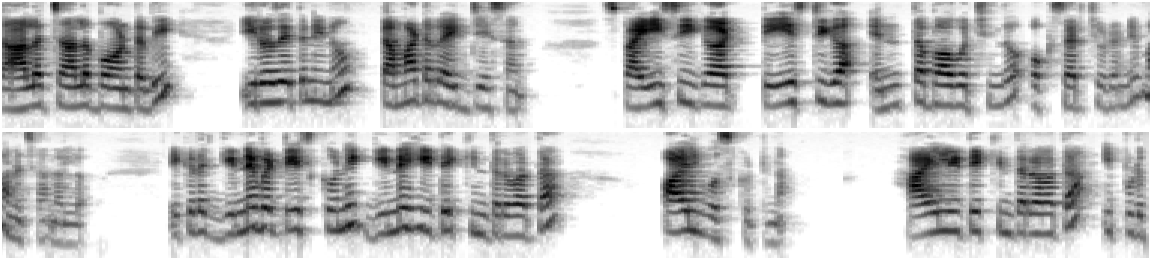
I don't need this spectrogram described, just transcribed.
చాలా చాలా బాగుంటుంది. ఈరోజు అయితే నేను టమాటా రైస్ చేశాను. స్పైసీగా టేస్టీగా ఎంత బాగా వచ్చిందో ఒకసారి చూడండి మన ఛానల్లో. ఇక్కడ గిన్నె పెట్టేసుకొని గిన్నె హీట్ ఎక్కిన తర్వాత ఆయిల్ పోసుకుంటున్నా. ఆయిల్ హీట్ ఎక్కిన తర్వాత ఇప్పుడు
